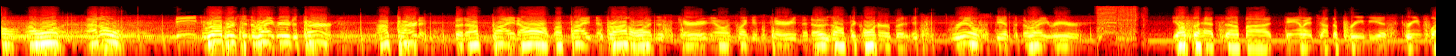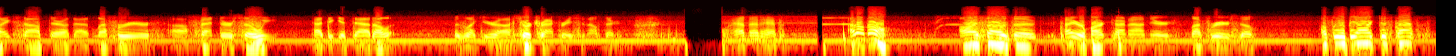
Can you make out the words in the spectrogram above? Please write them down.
I, want, I don't need rubbers in the right rear to turn. I'm turning, but I'm tight off. I'm tight in the throttle. I just carry, you know, it's like it's carrying the nose off the corner, but it's real stiff in the right rear. You also had some uh, damage on the previous green flag stop there on that left rear uh, fender, so we had to get that. All, it was like your uh, short track racing out there. How'd that happen? I don't know. All I saw was a tire mark kind of on your left rear, so hopefully it'll be all right this time.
